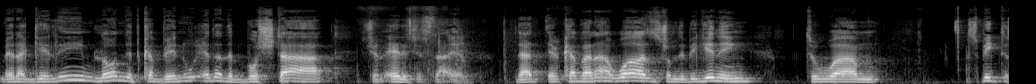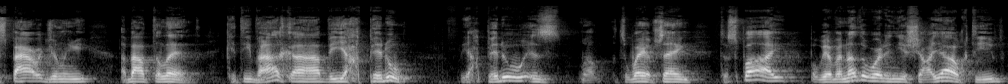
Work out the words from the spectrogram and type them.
מרגלים לא נתכוונו אלא לבושתה של ארץ ישראל. That their kavanah was from the beginning to um, speak disparagingly about the land. Ketivacha v'yachperu. V'yachperu is, well, it's a way of saying to spy, but we have another word in Yeshayahu, Ktiv,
